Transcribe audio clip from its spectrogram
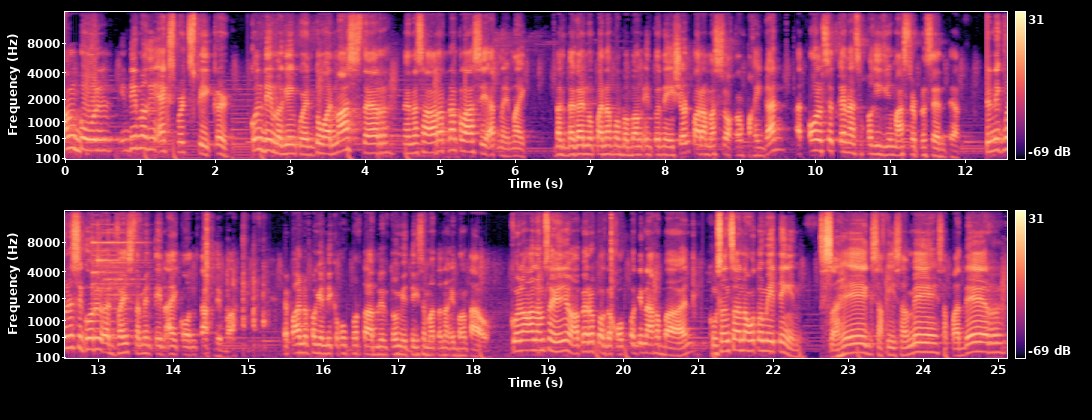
Ang goal, hindi maging expert speaker, kundi maging kwentuhan master na nasa harap ng klase at may mic. Dagdagan mo pa ng pababang intonation para maswak ang pakinggan at all set ka na sa pagiging master presenter. Rinig mo na siguro yung advice na maintain eye contact, di ba? Eh paano pag hindi ka komportable tumiting sa mata ng ibang tao? Kulang alam sa inyo ha, pero pag ako, pag kinakabahan, kung saan saan ako tumitingin, sahig, sa kisame, sa pader.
